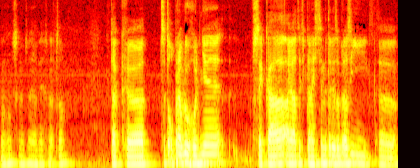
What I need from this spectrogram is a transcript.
Uhum, jsem to nějaké na to. Tak eh, se to opravdu hodně seká a já teďka, než se mi tady zobrazí uh,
